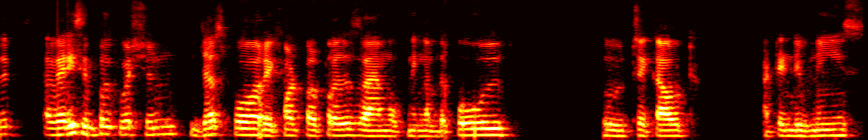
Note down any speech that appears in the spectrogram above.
It's a very simple question. Just for record purpose, I am opening up the poll to check out attentiveness.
